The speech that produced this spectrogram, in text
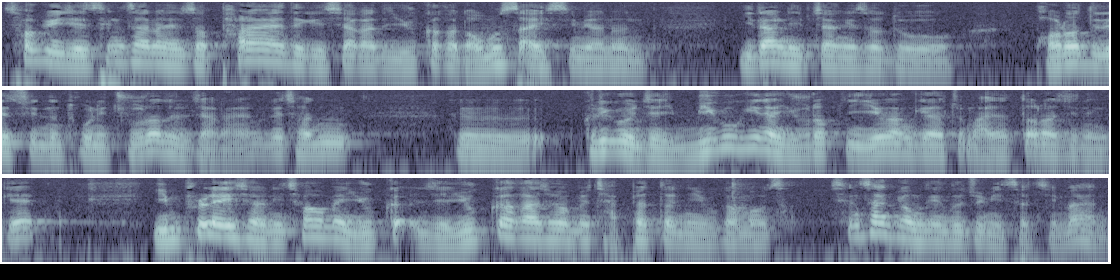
석유 이제 생산해서 팔아야 되기 시작하는데 유가가 너무 쌓여 있으면은 이란 입장에서도 벌어들일 수 있는 돈이 줄어들잖아요. 그게 전그 그리고 이제 미국이나 유럽도 이해관계가 좀 맞아 떨어지는 게 인플레이션이 처음에 유가 이제 유가가 처음에 잡혔던 이유가 뭐 생산 경쟁도 좀 있었지만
